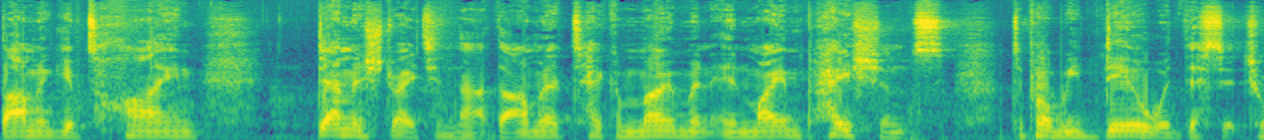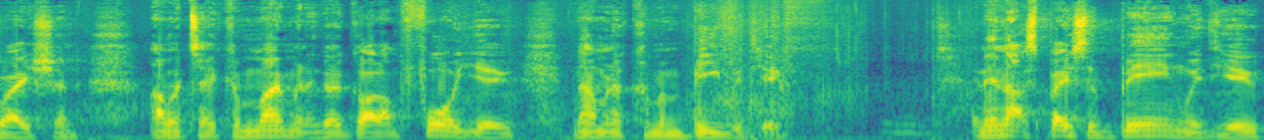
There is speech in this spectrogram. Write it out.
I'm going to give time demonstrating that, that I'm going to take a moment in my impatience to probably deal with this situation. I'm going to take a moment and go, God, I'm for you. Now I'm going to come and be with you. And in that space of being with you,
